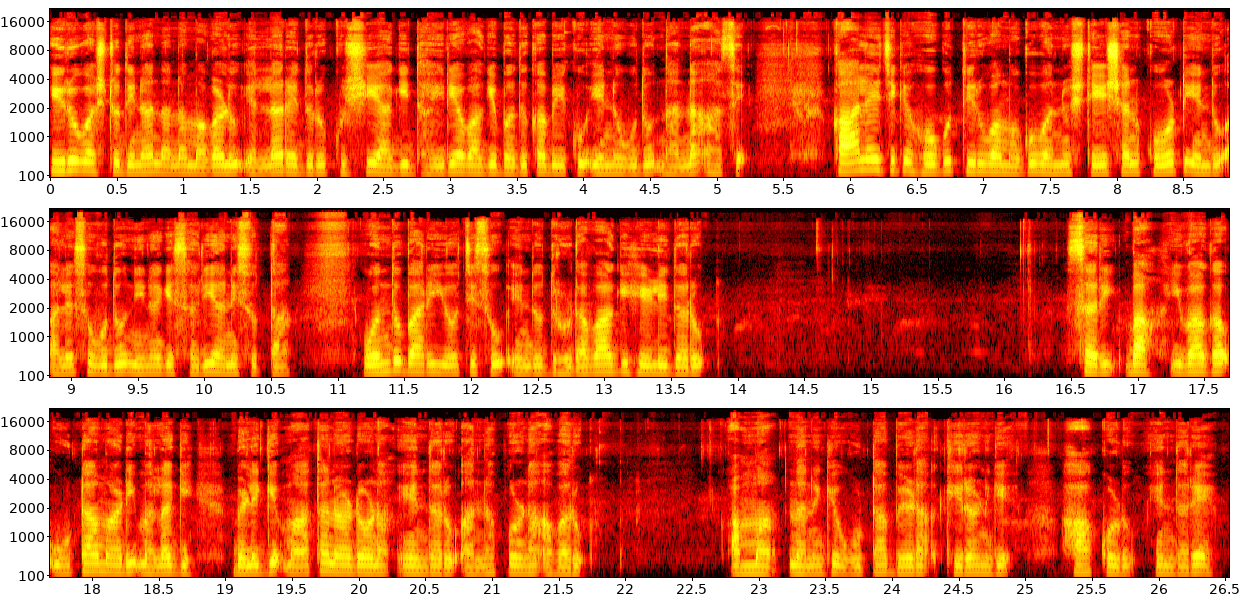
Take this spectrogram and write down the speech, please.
ಇರುವಷ್ಟು ದಿನ ನನ್ನ ಮಗಳು ಎಲ್ಲರೆದುರು ಖುಷಿಯಾಗಿ ಧೈರ್ಯವಾಗಿ ಬದುಕಬೇಕು ಎನ್ನುವುದು ನನ್ನ ಆಸೆ. ಕಾಲೇಜಿಗೆ ಹೋಗುತ್ತಿರುವ ಮಗುವನ್ನು ಸ್ಟೇಷನ್ ಕೋರ್ಟ್ ಎಂದು ಅಲೆಸುವುದು ನಿನಗೆ ಸರಿ ಅನಿಸುತ್ತಾ? ಒಂದು ಬಾರಿ ಯೋಚಿಸು ಎಂದು ದೃಢವಾಗಿ ಹೇಳಿದರು. ಸರಿ, ಬಾ, ಇವಾಗ ಊಟ ಮಾಡಿ ಮಲಗಿ, ಬೆಳಿಗ್ಗೆ ಮಾತನಾಡೋಣ ಎಂದರು ಅನ್ನಪೂರ್ಣ ಅವರು. ಅಮ್ಮ, ನನಗೆ ಊಟ ಬೇಡ, ಕಿರಣ್ಗೆ ಹಾಕೊಡು ಎಂದರೆ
